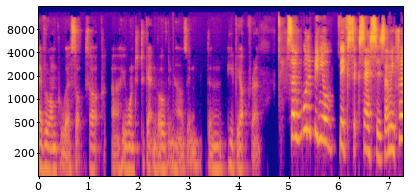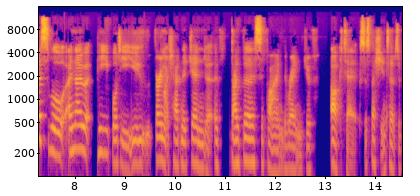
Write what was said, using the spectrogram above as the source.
everyone pull their socks up uh, who wanted to get involved in housing, then he'd be up for it. So, what have been your big successes? I mean, first of all, I know at Peabody you very much had an agenda of diversifying the range of architects, especially in terms of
